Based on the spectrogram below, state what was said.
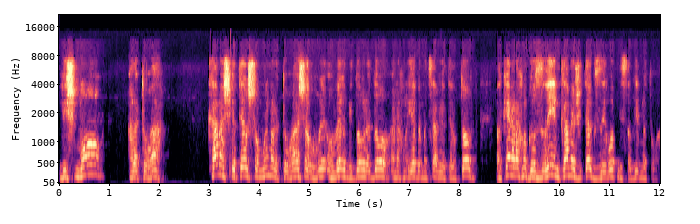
לשמור על התורה. כמה שיותר שומרים על התורה שעוברת מדור לדור, אנחנו נהיה במצב יותר טוב, אבל כן אנחנו גוזרים כמה שיותר גזירות מסביב לתורה.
